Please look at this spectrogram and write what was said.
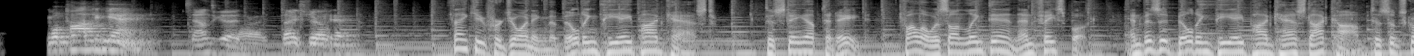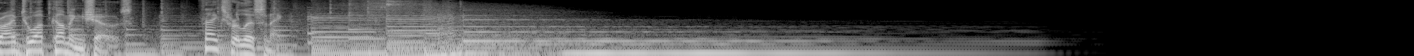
we'll talk again. Sounds good. All right. Thanks, Joe. Okay. Thank you for joining the Building PA podcast. To stay up to date, follow us on LinkedIn and Facebook and visit buildingpapodcast.com to subscribe to upcoming shows. Thanks for listening.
